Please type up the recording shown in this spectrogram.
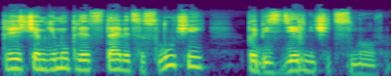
прежде чем ему представится случай побездельничать снова.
